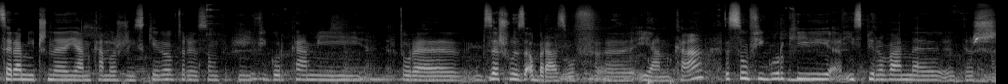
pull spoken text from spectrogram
ceramiczne Janka Morzyńskiego, które są takimi figurkami, które zeszły z obrazów e, Janka. To są figurki inspirowane też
